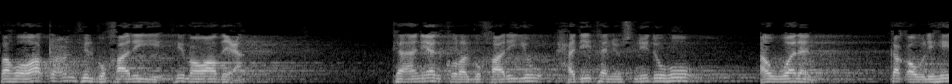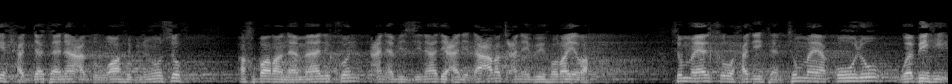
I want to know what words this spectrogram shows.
فهو واقع في البخاري في مواضع كأن يذكر البخاري حديثا يسنده أولا كقوله حدثنا عبد الله بن يوسف أخبرنا مالك عن أبي الزناد عن الأعرج عن أبي هريرة ثم يذكر حديثا ثم يقول وبه.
